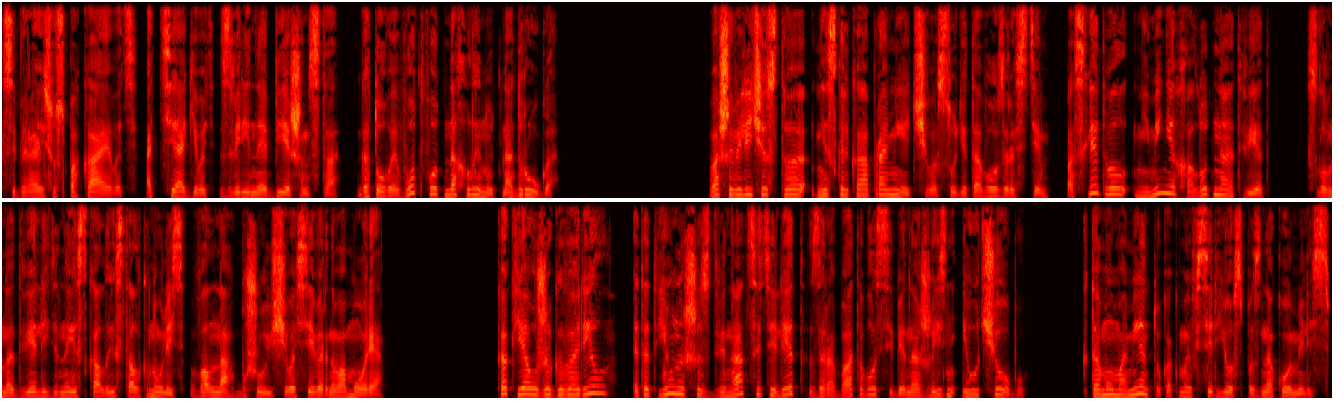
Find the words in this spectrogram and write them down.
собираясь успокаивать, оттягивать звериное бешенство, готовое вот-вот нахлынуть на друга. Ваше величество несколько опрометчиво судит о возрасте. Последовал не менее холодный ответ, словно две ледяные скалы столкнулись в волнах бушующего Северного моря. Как я уже говорил, этот юноша с 12 лет зарабатывал себе на жизнь и учебу. К тому моменту, как мы всерьез познакомились,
